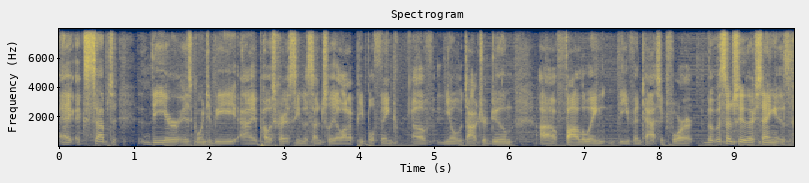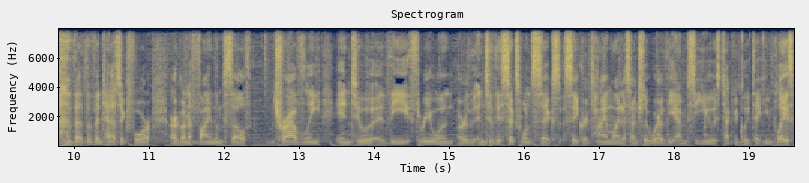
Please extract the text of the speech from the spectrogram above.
except there is going to be a post-credit scene essentially a lot of people think of you know Doctor Doom uh, following the Fantastic Four. Essentially they're saying is that the Fantastic Four are going to find themselves traveling into the 3 1 or into the 616 sacred timeline essentially where the MCU is technically taking place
